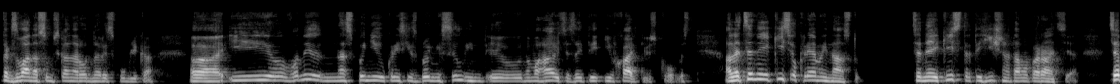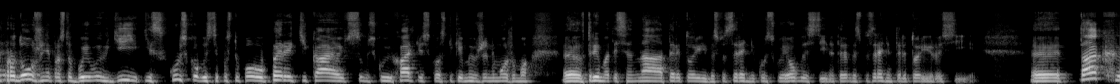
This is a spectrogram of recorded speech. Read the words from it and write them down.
так звана Сумська Народна Республіка. Е, І вони на спині українських збройних сил е, намагаються зайти і в Харківську область, але це не якийсь окремий наступ. Це не якась стратегічна там операція, це продовження просто бойових дій, які з Курської області поступово перетікають в Сумську і Харківську, оскільки ми вже не можемо е, втриматися на території безпосередньо Курської області і на безпосередньо території Росії. Е, Так, е,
